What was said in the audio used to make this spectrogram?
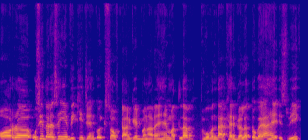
और उसी तरह से ये विकी जैन को एक सॉफ्ट टारगेट बना रहे हैं। मतलब वो बंदा खैर गलत तो गया है इस वीक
